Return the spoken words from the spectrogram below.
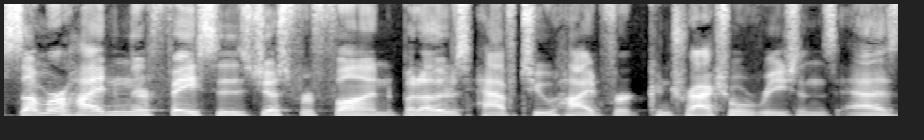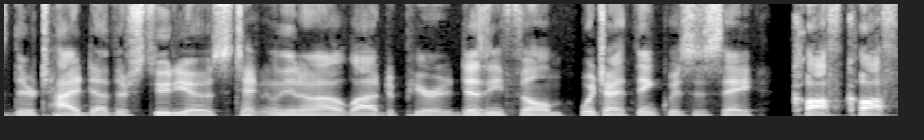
some are hiding their faces just for fun, but others have to hide for contractual reasons as they're tied to other studios. Technically, they're not allowed to appear in a Disney film, which I think was to say cough cough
